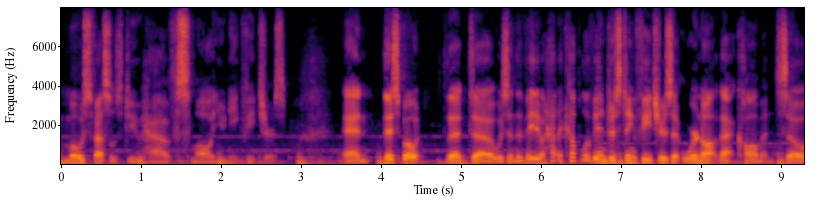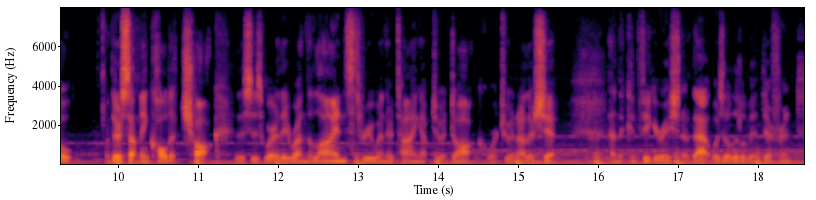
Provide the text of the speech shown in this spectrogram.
most vessels do have small, unique features. And this boat that uh, was in the video had a couple of interesting features that were not that common. So there's something called a chock. This is where they run the lines through when they're tying up to a dock or to another ship. And the configuration of that was a little bit different.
